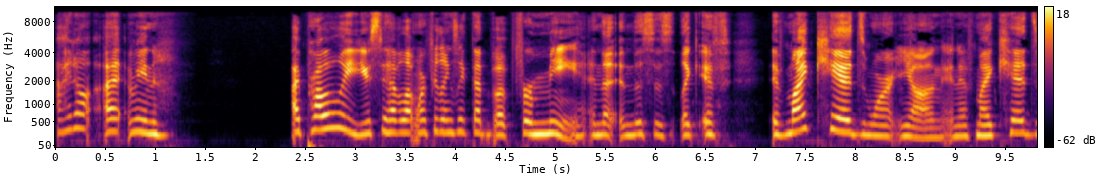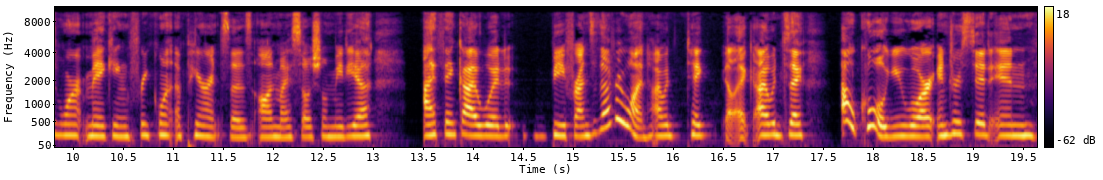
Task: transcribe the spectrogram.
I don't. I, I mean, I probably used to have a lot more feelings like that, but for me, and that, and this is like if if my kids weren't young and if my kids weren't making frequent appearances on my social media, I think I would be friends with everyone. I would take like I would say, "Oh, cool, you are interested in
